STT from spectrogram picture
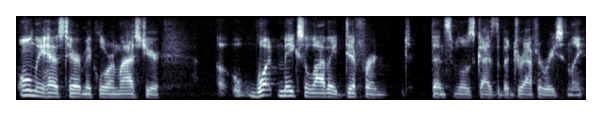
only has Terry McLaurin last year. Uh, what makes Olave different than some of those guys that have been drafted recently?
